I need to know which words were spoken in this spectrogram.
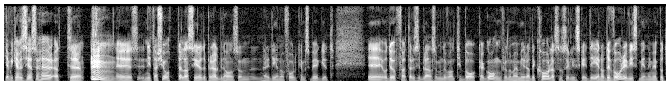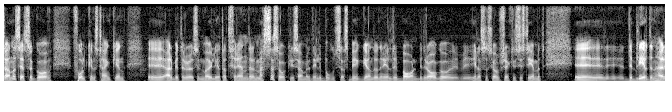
Ja, vi kan väl säga så här att eh, 1928 eh, lanserade Per Albin Hansson den här idén om folkhemsbygget. Eh, och det uppfattades ibland som om det var en tillbakagång från de här mer radikala socialistiska idéerna. Och det var det i viss mening. Men på ett annat sätt så gav folkhemstanken eh, arbetarrörelsen möjlighet att förändra en massa saker i samhället. När det gäller bostadsbyggande och när det gäller barnbidrag och eh, hela socialförsäkringssystemet. Eh, det blev den här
